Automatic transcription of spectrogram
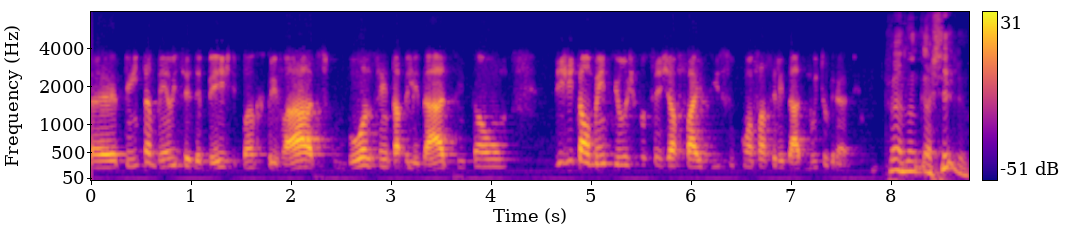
Uh, tem também os CDBs de bancos privados com boas rentabilidades. Então, digitalmente hoje você já faz isso com uma facilidade muito grande. Fernando Castilho?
